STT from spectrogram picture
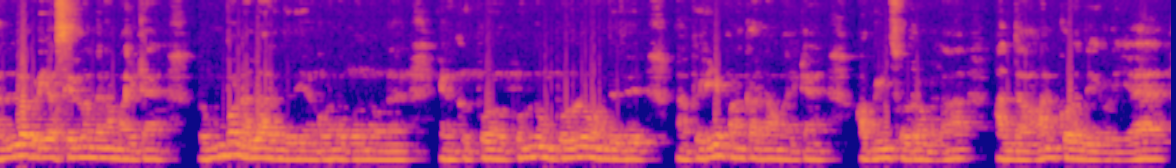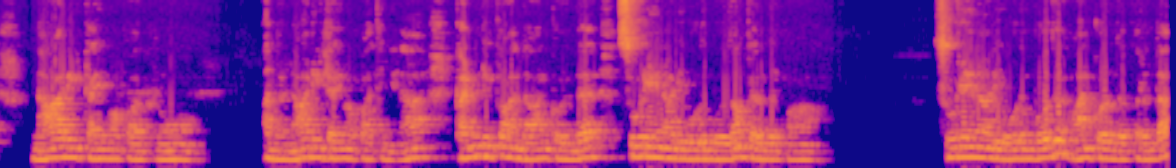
நல்லபடியாக செல்வந்தனாக மாறிட்டேன். ரொம்ப நல்லா இருந்தது என் குழந்தை பிறந்த உடனே. எனக்கு பொ பொண்ணும் பொருளும் வந்தது. நான் பெரிய பணக்காரனாக மாறிட்டேன் அப்படின்னு சொல்கிறவங்கலாம் அந்த ஆண் குழந்தையுடைய நாடி டைமாக பார்க்கணும். அந்த நாடி டைமை பார்த்தீங்கன்னா கண்டிப்பாக அந்த ஆண் குழந்தை சூரிய நாடி ஓடும்போது தான் பிறந்திருப்பான். சூரிய நாடி ஓடும்போது ஆண் குழந்தை பிறந்தா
